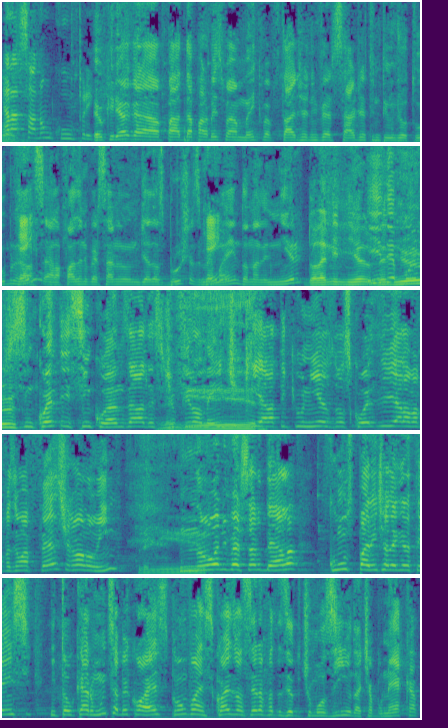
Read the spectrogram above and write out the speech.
Ela só não cumpre. Eu queria dar parabéns pra minha mãe, que vai estar de aniversário dia 31 de outubro. Quem? Ela, ela faz aniversário no Dia das Bruxas, minha Quem? mãe, Dona Lenir. Dona Nenil. E depois de 55 anos, ela decidiu finalmente que ela tem que unir as duas coisas e ela vai fazer uma festa de Halloween no aniversário dela com os parentes alegretense. Então eu quero muito saber qual é, como vai, quais vai ser a fantasia do tio Mozinho, da tia Boneca.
